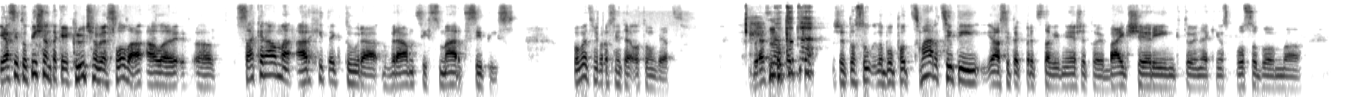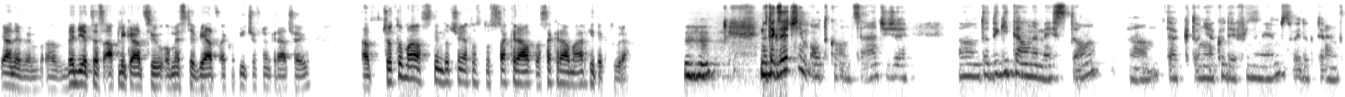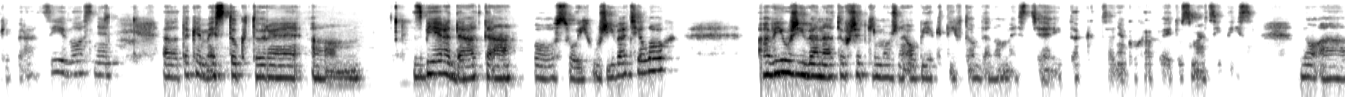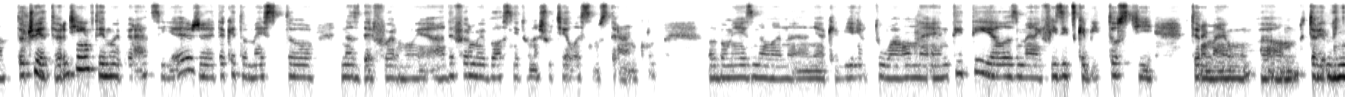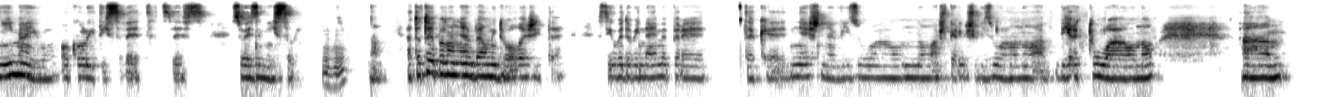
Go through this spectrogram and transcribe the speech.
ja si tu píšem také kľúčové slova, ale uh, Sakrálna architektúra v rámci Smart Cities. Povedz mi prosím ťa o tom viac. Ja no to, toto... Že to sú, lebo pod Smart City ja si tak predstavím, nie, že to je bike sharing, to je nejakým spôsobom, ja neviem, vedie cez aplikáciu o meste viac ako tí, čo v ňom kráčajú. A čo to má s tým dočenia, to, to sakrál, tá sakrálna architektúra? Mm-hmm. No tak začnem od konca, čiže um, to digitálne mesto um, tak to nejako definujem v svojej doktorantskej práci, je vlastne uh, také mesto, ktoré um, zbiera dáta o svojich užívateľoch a využíva na to všetky možné objekty v tom danom meste. Tak sa nejako chápe aj to Smart Cities. No a to, čo ja tvrdím v tej mojej práci je, že takéto mesto nás deformuje a deformuje vlastne tú našu telesnú stránku lebo my nie sme len eh, nejaké virtuálne entity, ale sme aj fyzické bytosti, ktoré, majú, um, ktoré vnímajú okolitý svet cez svoje zmysly. Uh-huh. No. A toto je podľa mňa veľmi dôležité si uvedomiť najmä pre také dnešné vizuálno, až príliš vizuálno a virtuálno. Um,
